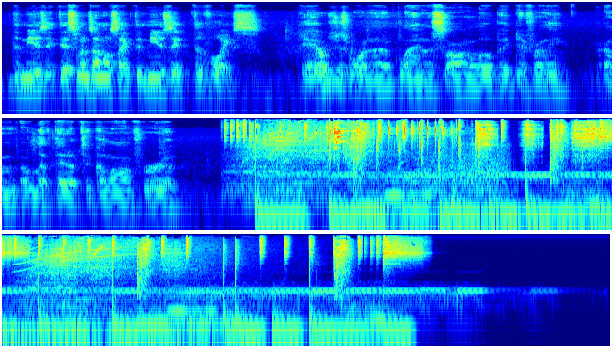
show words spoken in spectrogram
the music. This one's almost like the music, the voice. Yeah, I was just wanting to blend the song a little bit differently. I left that up to Kalam for real.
